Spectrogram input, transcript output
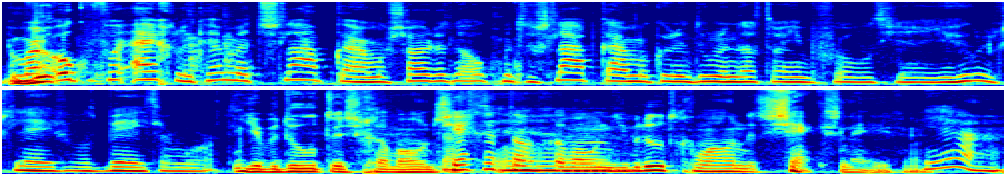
Maar ook voor eigenlijk hè, met slaapkamers. Zou je dat ook met een slaapkamer kunnen doen... en dat dan je bijvoorbeeld je, je huwelijksleven wat beter wordt? Je bedoelt dus gewoon, Dat, zeg het dan eh, gewoon, je bedoelt gewoon het seksleven. Ja.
